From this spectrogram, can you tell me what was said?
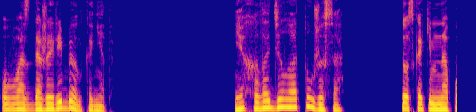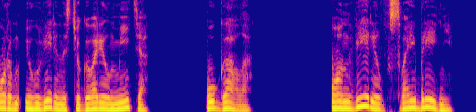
У вас даже ребенка нет. Я холодела от ужаса. То, с каким напором и уверенностью говорил Митя, пугало. Он верил в свои бредни.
